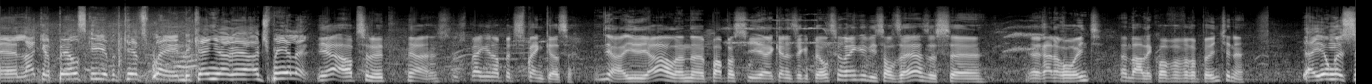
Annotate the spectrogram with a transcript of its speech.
Uh, lekker pilski op het Kidsplein. Die ken je er uh, aan het spelen? Ja, absoluut. Ja, springen op het springkussen. Ja, ideaal. En uh, papa's die, kennen zich een pilsje drinken, wie zal zijn. Dus rennen rond en dadelijk hoffen voor een puntje. Hè. Ja jongens,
